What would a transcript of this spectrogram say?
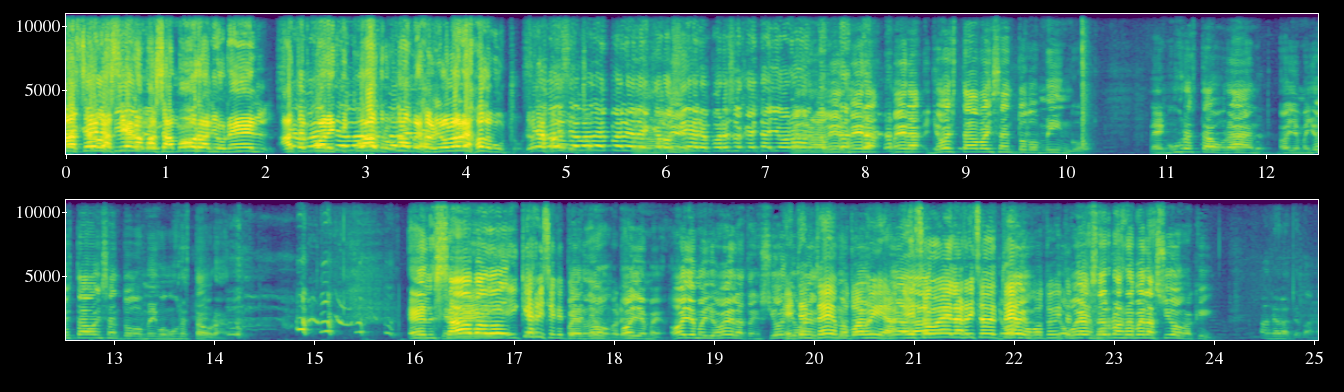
A hacerle así a la mazamorra a Leonel hasta el Abel se va del 44. No, hombre, yo lo dejo de mucho. Yo veces va del PLD, que lo cierre, por eso es que está Pero llorando. Mira, mira, yo estaba en Santo Domingo, en un restaurante. Óyeme, yo estaba en Santo Domingo en un restaurante. El sábado. ¿Y qué risa que tiene este Perdón, hombre? óyeme, óyeme, Joel, atención. Este Joel, Temo yo voy a- todavía. voy a Eso es la risa de Joel, Temo cuando Yo voy a hacer una revelación aquí. Adelante, va.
